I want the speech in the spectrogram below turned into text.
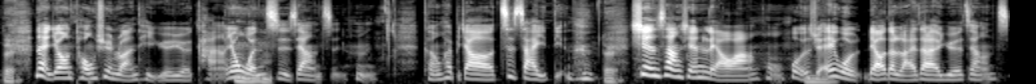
对，那你就用通讯软体约约看啊，用文字这样子，嗯，嗯，可能会比较自在一点。对，线上先聊啊，或者是觉得哎、嗯欸，我聊得来再来约这样子。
